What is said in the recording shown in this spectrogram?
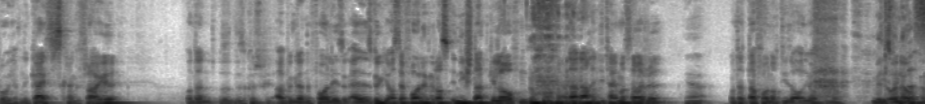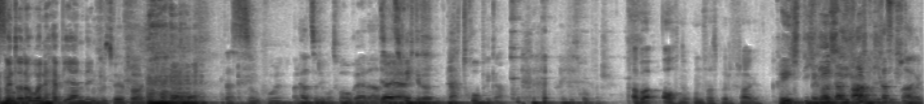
Bro, ich habe eine geisteskranke Frage. Und dann, so, so kurz später, aber ich bin gerade in der Vorlesung. Also er ist wirklich aus der Vorlesung raus in die Stadt gelaufen, danach in die Thai-Massage Ja. und hat davor noch diese Audio aufgenommen. Mit, oder, so mit oder cool. ohne Happy Ending. Du musst mir fragen. Das ist so cool. Man hört so die Motorräder. Das Ja, ist ja, richtig genau. nach Tropiker. Richtig tropisch. Aber auch eine unfassbare Frage. Richtig, Ich richtig, fragen, richtig krasse richtig Frage.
